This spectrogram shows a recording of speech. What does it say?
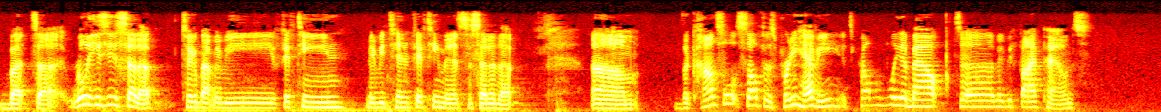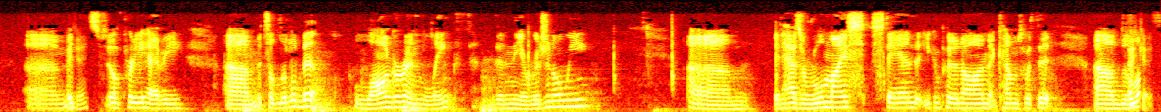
but uh, really easy to set up. Took about maybe 15, maybe 10, 15 minutes to set it up. Um, the console itself is pretty heavy. It's probably about uh, maybe five pounds. Um, Okay. It's still pretty heavy. Um, it's a little bit longer in length than the original Wii. Um, it has a real nice stand that you can put it on that comes with it. Um, the, Okay. deluxe,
